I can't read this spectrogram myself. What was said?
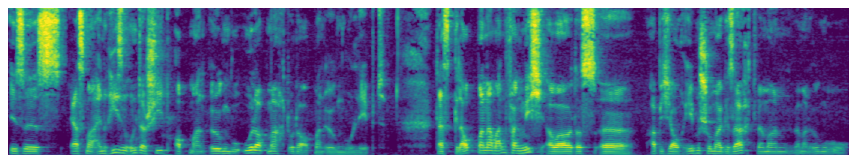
ist es erstmal ein Riesenunterschied, ob man irgendwo Urlaub macht oder ob man irgendwo lebt. Das glaubt man am Anfang nicht, aber das äh, habe ich ja auch eben schon mal gesagt, wenn man, wenn man irgendwo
